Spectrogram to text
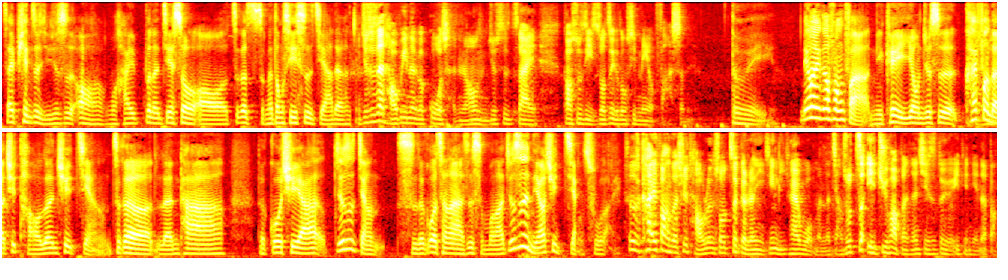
在骗自己，就是哦，我还不能接受哦，这个整个东西是假的。你就是在逃避那个过程，然后你就是在告诉自己说这个东西没有发生。对，另外一个方法你可以用，就是开放的去讨论、去讲这个人他的过去啊，就是讲死的过程啊，还是什么啦，就是你要去讲出来。就是开放的去讨论说这个人已经离开我们了，讲出这一句话本身其实都有一点点的帮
